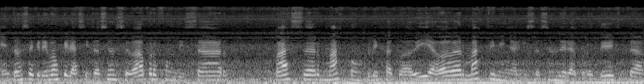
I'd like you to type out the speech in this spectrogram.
Entonces creemos que la situación se va a profundizar, va a ser más compleja todavía, va a haber más criminalización de la protesta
